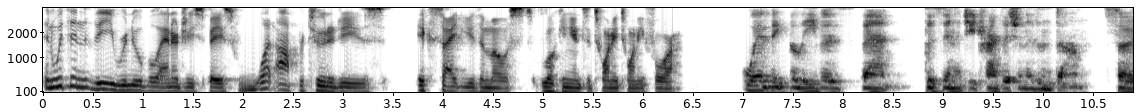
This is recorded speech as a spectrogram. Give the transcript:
And within the renewable energy space, what opportunities excite you the most looking into 2024? We're big believers that this energy transition isn't done. So,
